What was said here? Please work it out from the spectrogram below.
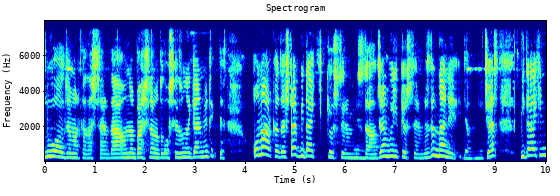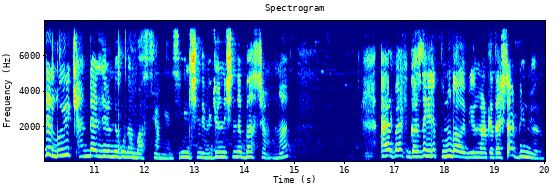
Lu alacağım arkadaşlar. Daha ona başlamadık. O sezona gelmedik de. Onu arkadaşlar bir dahaki gösterimimizde alacağım. Bu ilk gösterimimizde Nane ile oynayacağız. Bir dahakinde Lu'yu kendi ellerimle buradan basacağım yani. Şeyin içinde, videonun içinde basacağım ona. Eğer belki gazda gelip bunu da alabilirim arkadaşlar. Bilmiyorum.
